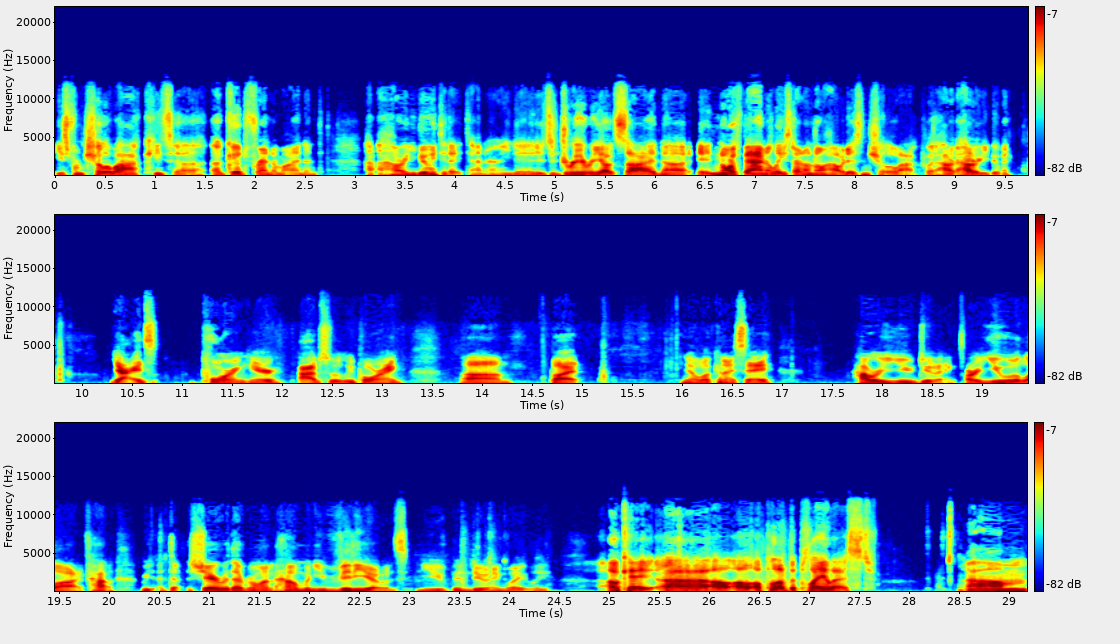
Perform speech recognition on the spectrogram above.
he's from Chilliwack. He's a, a, good friend of mine. And how are you doing today, Tanner? It's dreary outside. Uh, in North Van, at least. I don't know how it is in Chilliwack, but how, how are you doing? yeah, it's pouring here, absolutely pouring. Um, but you know, what can I say? How are you doing? Are you alive? How we share with everyone how many videos you've been doing lately? Okay, uh, I'll, I'll pull up the playlist. Um,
